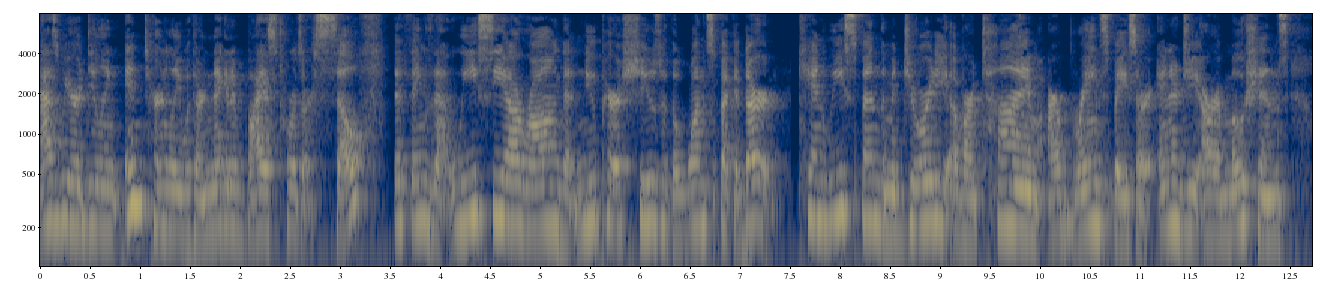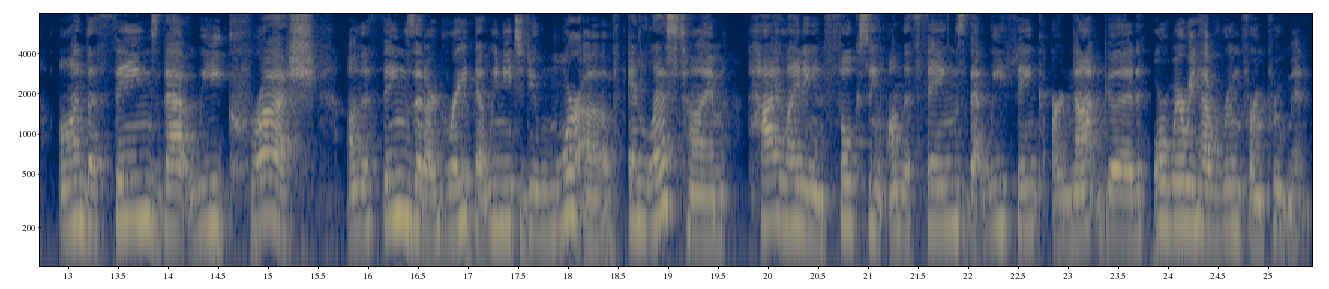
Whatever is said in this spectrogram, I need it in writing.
As we are dealing internally with our negative bias towards ourself, the things that we see are wrong, that new pair of shoes with a one speck of dirt, can we spend the majority of our time, our brain space, our energy, our emotions on the things that we crush, on the things that are great that we need to do more of, and less time highlighting and focusing on the things that we think are not good or where we have room for improvement.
